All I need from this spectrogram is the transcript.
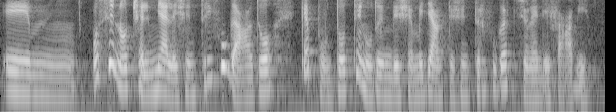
E, ehm, o se no c'è il miele centrifugato che è appunto ottenuto invece mediante centrifugazione dei favi.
